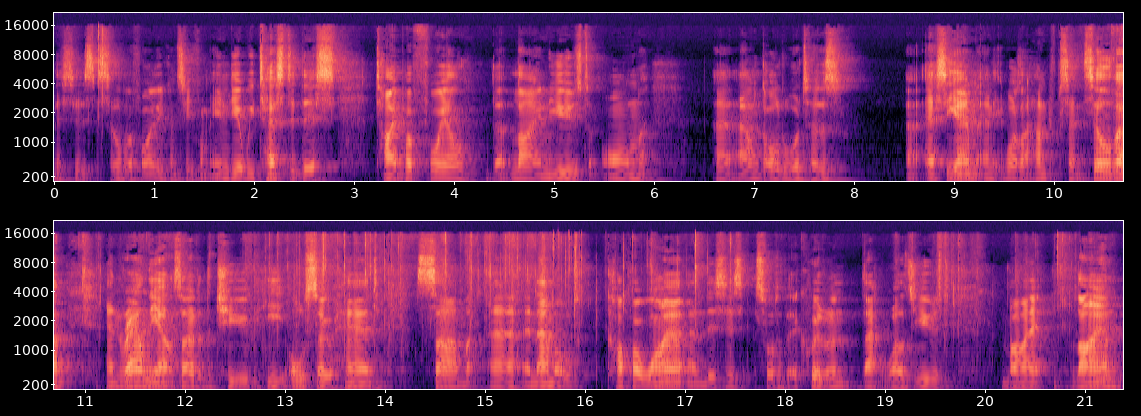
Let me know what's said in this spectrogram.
This is silver foil you can see from India. We tested this type of foil that Lion used on uh, Alan Goldwater's uh, SEM and it was 100% silver. And around the outside of the tube he also had some uh, enameled copper wire and this is sort of equivalent that was used by Lion.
